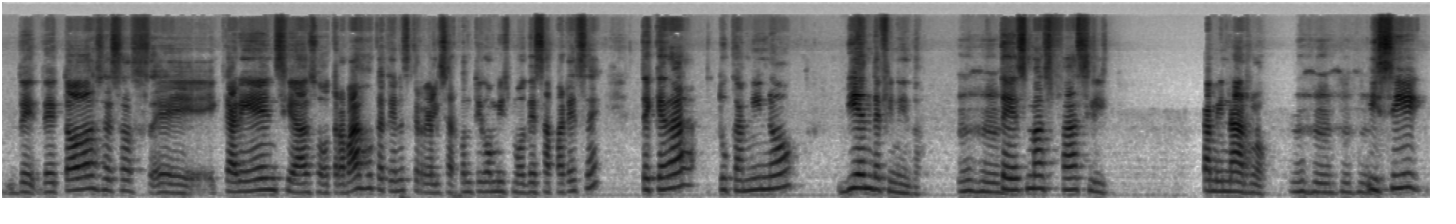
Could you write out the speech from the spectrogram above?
de, de todas esas eh, carencias o trabajo que tienes que realizar contigo mismo desaparece, te queda tu camino bien definido. te es más fácil caminarlo. Y sí,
